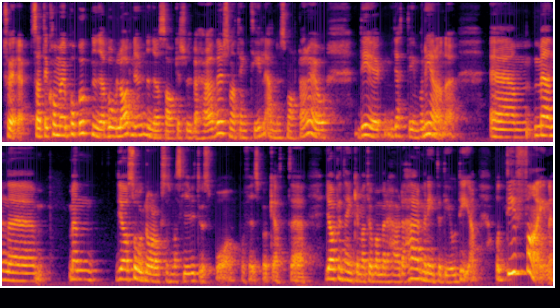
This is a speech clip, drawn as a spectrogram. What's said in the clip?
Så är det. Så att det kommer poppa upp nya bolag nu, nya saker som vi behöver, som har tänkt till ännu smartare och det är jätteimponerande. Ehm, men, eh, men jag såg några också som har skrivit just på, på Facebook att eh, jag kan tänka mig att jobba med det här och det här men inte det och det. Och det är fine.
